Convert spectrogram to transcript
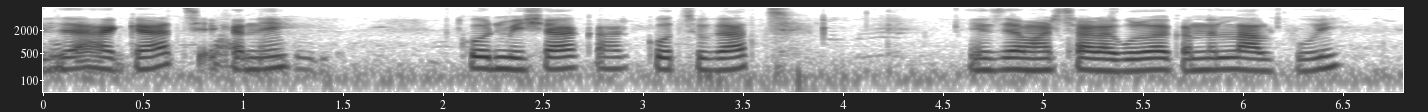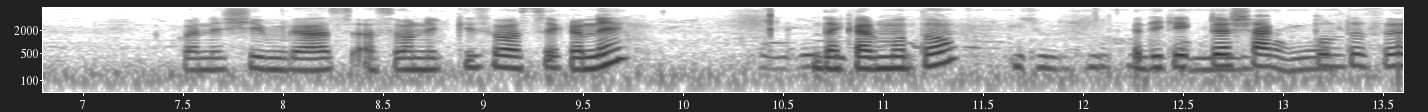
এই যে আগ গাছ এখানে কর্মী শাক আর কচু গাছ। এই যে আমার চারাগুলো এখানে লাল পুই। ওখানে শিম গাছ আছে, অনেক কিছু আছে এখানে দেখার মতো। এদিকে একটা শাক তুলতেছে।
